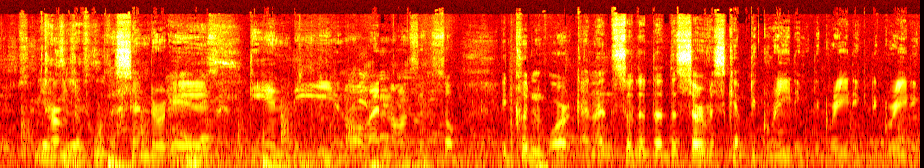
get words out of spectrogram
rules in Yes, terms of who the sender is and DND and all that nonsense. So it couldn't work, and so the, the the service kept degrading, degrading, degrading,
